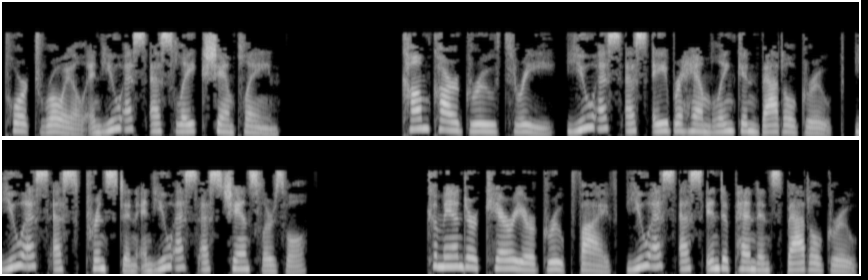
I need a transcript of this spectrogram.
Port Royal and USS Lake Champlain. COMCARGRU 3, USS Abraham Lincoln Battle Group, USS Princeton and USS Chancellorsville. Commander Carrier Group 5, USS Independence Battle Group,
